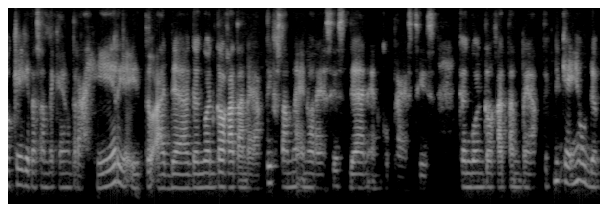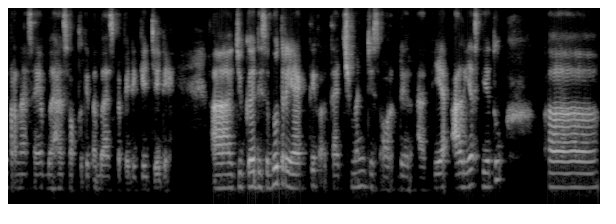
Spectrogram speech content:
Oke, kita sampai ke yang terakhir, yaitu ada gangguan kelekatan reaktif sama enoresis dan enkopresis. Gangguan kelekatan reaktif ini kayaknya udah pernah saya bahas waktu kita bahas PPDGJ deh. Uh, juga disebut reactive attachment disorder alias dia tuh uh,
